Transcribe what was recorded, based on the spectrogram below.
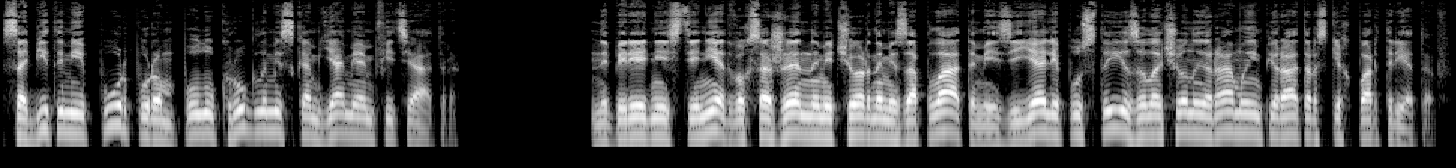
с обитыми пурпуром полукруглыми скамьями амфитеатра. На передней стене двухсоженными черными заплатами зияли пустые золоченые рамы императорских портретов.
